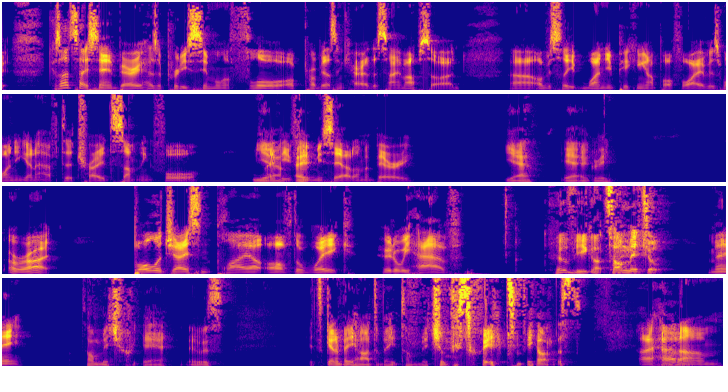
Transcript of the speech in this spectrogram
because I'd say Sam Berry has a pretty similar floor, or probably doesn't carry the same upside. Uh, obviously, one you're picking up off waivers, one you're going to have to trade something for. Yeah, Maybe if I- you miss out on a Berry. yeah, yeah, agreed. All right. Ball adjacent player of the week. Who do we have? Who have you got? Tom Steve? Mitchell. Me. Tom Mitchell. Yeah, it was. It's going to be hard to beat Tom Mitchell this week, to be honest. I had Um, um,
